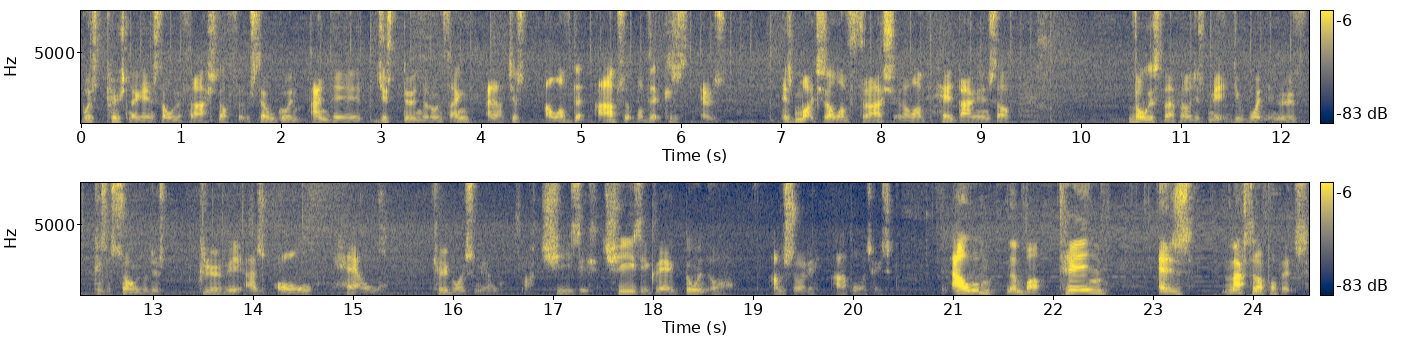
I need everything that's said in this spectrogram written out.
was pushing against all the thrash stuff that was still going and uh, just doing their own thing and I just I loved it I absolutely loved it because it was as much as I love thrash and I love headbanging and stuff, Vulgar Slipper will just make you want to move because the songs were just groovy as all hell. Cowboys from Hell. Oh, cheesy, cheesy, Greig. Don't. Oh, I'm sorry. I apologise. Album number 10 is Master of Puppets.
